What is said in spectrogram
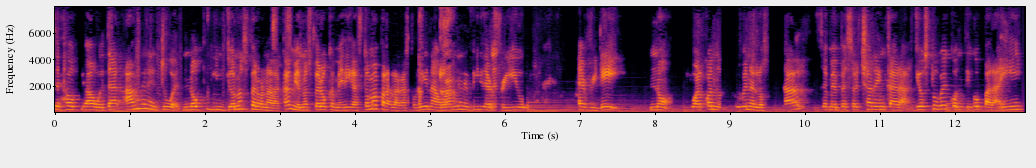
to help you out with that, I'm going to do it. No, yo no espero nada a cambio. No espero que me digas, toma para la gasolina o I'm going to be there for you every day. No, igual cuando estuve en el hospital se me empezó a echar en cara. Yo estuve contigo para ahí,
